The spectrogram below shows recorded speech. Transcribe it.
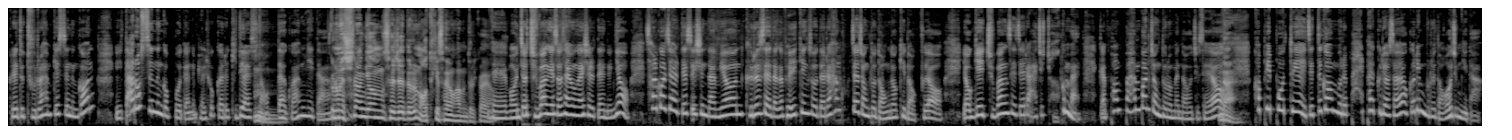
그래도 둘을 함께 쓰는 건이 따로 쓰는 것보다는 별 효과를 기대할 수는 음. 없다고 합니다. 그러면 친환경 세제들은 어떻게 사용하면 될까요? 네, 먼저 주방에서 사용하실 때는요. 설거지할 때 쓰신다면 그릇에다가 베이킹 소다를 한 국자 정도 넉넉히 넣고요. 여기에 주방 세제를 아주 조금만, 그러니까 펌프 한 번 정도로만 넣어주세요. 네. 커피 포트에 이제 뜨거운 물을 팔팔 끓여서요. 끓인 물을 넣어줍니다.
